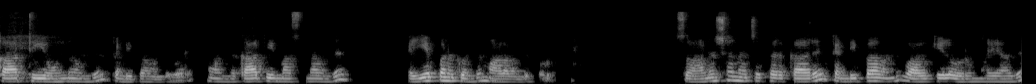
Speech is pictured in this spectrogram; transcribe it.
கார்த்திகை ஒன்று வந்து கண்டிப்பா வந்து வரும். அந்த கார்த்திகை மாசம் தான் வந்து ஐயப்பனுக்கு வந்து மாலை வந்து போடும். ஸோ அனுஷ நட்சத்திரக்காரு கண்டிப்பா வந்து வாழ்க்கையில ஒரு முறையாவது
